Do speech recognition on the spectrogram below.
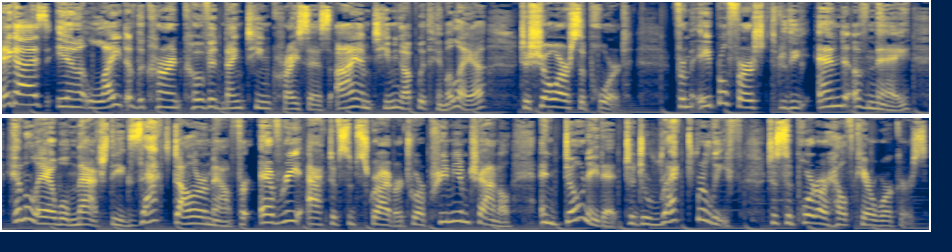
Hey guys, in light of the current COVID-19 crisis, I am teaming up with Himalaya to show our support. From April 1st through the end of May, Himalaya will match the exact dollar amount for every active subscriber to our premium channel and donate it to direct relief to support our healthcare workers.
